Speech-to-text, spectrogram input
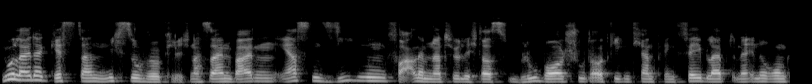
Nur leider gestern nicht so wirklich. Nach seinen beiden ersten Siegen, vor allem natürlich das Blue Ball Shootout gegen Tianping Fei bleibt in Erinnerung,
